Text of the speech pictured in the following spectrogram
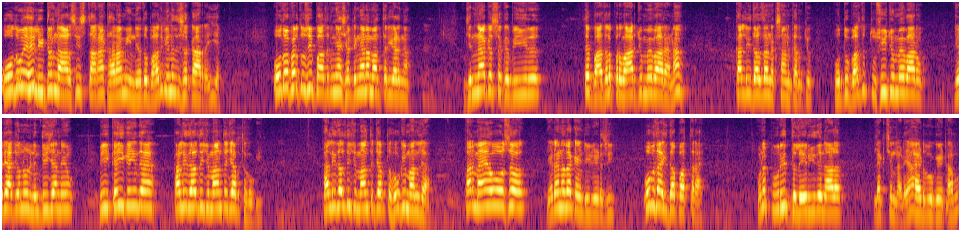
ਉਦੋਂ ਇਹ ਲੀਡਰ ਨਾਲ ਸੀ 17 18 ਮਹੀਨਿਆਂ ਤੋਂ ਬਾਅਦ ਵੀ ਇਹਨਾਂ ਦੀ ਸਰਕਾਰ ਰਹੀ ਹੈ। ਉਦੋਂ ਫਿਰ ਤੁਸੀਂ ਪਦਵੀਆਂ ਛੱਡੀਆਂ ਨਾ ਮੰਤਰੀ ਵਾਲੀਆਂ। ਜਿੰਨਾ ਕਿ ਸੁਖਬੀਰ ਤੇ ਬਾਦਲ ਪਰਿਵਾਰ ਜ਼ਿੰਮੇਵਾਰ ਹੈ ਨਾ, ਅਕਾਲੀ ਦਲ ਦਾ ਨੁਕਸਾਨ ਕਰਨ ਚ, ਉਦੋਂ ਵੱਧ ਤੁਸੀਂ ਜ਼ਿੰਮੇਵਾਰ ਹੋ। ਜਿਹੜੇ ਅੱਜ ਉਹਨੂੰ ਨਿੰਦੀ ਜਾਂਦੇ ਹੋ, ਵੀ ਕਈ ਕਹਿੰਦੇ ਆ ਅਕਾਲੀ ਦਲ ਦੀ ਜ਼ਮਾਨਤ ਜ਼ਬਤ ਹੋ ਗਈ। ਅਕਾਲੀ ਦਲ ਦੀ ਜ਼ਮਾਨਤ ਜ਼ਬਤ ਹੋ ਗਈ ਮੰਨ ਲਿਆ। ਪਰ ਮੈਂ ਉਸ ਜਿਹੜਾ ਇਹਨਾਂ ਦਾ ਕੈਂਡੀਡੇਟ ਸੀ, ਉਹ ਵਧਾਈ ਦਾ ਪਾਤਰ ਹੈ। ਉਹਨੇ ਪੂਰੀ ਦਲੇਰੀ ਦੇ ਨਾਲ ਇਲੈਕਸ਼ਨ ਲੜਿਆ ਐਡਵੋਕੇਟ ਆ ਉਹ।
